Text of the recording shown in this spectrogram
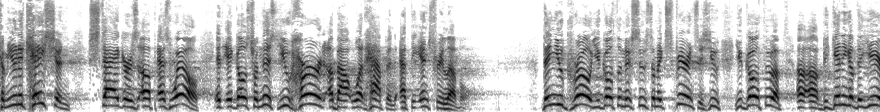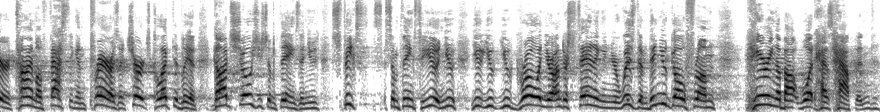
Communication staggers up as well. It, it, goes from this. You heard about what happened at the entry level. Then you grow, you go through, through some experiences. You, you go through a, a, a, beginning of the year time of fasting and prayer as a church collectively, and God shows you some things and you speaks some things to you, and you, you, you, you grow in your understanding and your wisdom. Then you go from hearing about what has happened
